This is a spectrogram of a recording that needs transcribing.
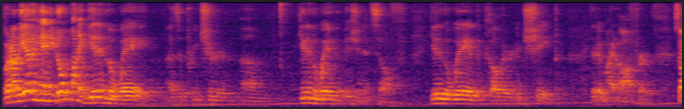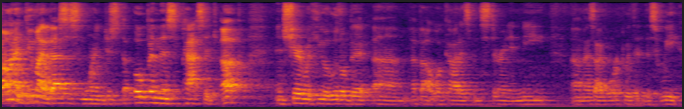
but on the other hand you don't want to get in the way as a preacher, um, get in the way of the vision itself, get in the way of the color and shape that it might offer. So I'm going to do my best this morning just to open this passage up and share with you a little bit um, about what God has been stirring in me um, as I've worked with it this week.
